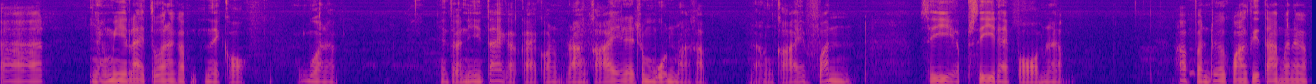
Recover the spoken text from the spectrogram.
อ่ายังมีหลายตัวนะครับ ในกอกบัวนะครับ ในตัวนี้ใต้กับกายก็ร่างกายได้สมบูรณ์มาครับ ร่างกายฟันซี่กับซี่ได้ปลอมนะครับ ครับเป็นเรื่องกว้างติดตามกันนะครับ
